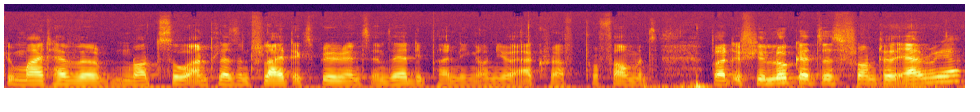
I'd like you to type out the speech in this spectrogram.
you might have a not so unpleasant flight experience in there depending on your aircraft performance. But if you look at this frontal area,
